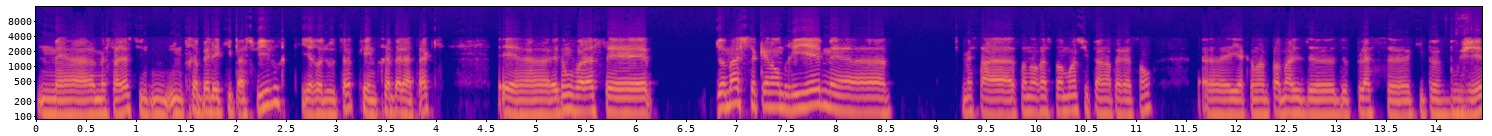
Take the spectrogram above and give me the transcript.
mais, euh, mais ça reste une, très belle équipe à suivre, qui est redoutable, qui a une très belle attaque. Et, euh, donc voilà, c'est dommage ce calendrier, mais mais ça, ça n'en reste pas moins super intéressant. Il y a quand même pas mal de, places qui peuvent bouger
